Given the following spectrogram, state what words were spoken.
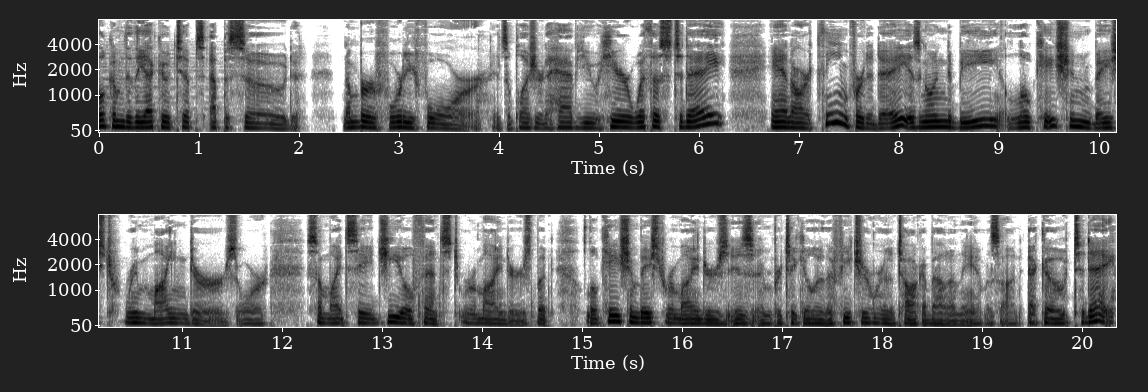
welcome to the Echo Tips episode number 44. It's a pleasure to have you here with us today. And our theme for today is going to be location based reminders, or some might say geofenced reminders, but location based reminders is in particular the feature we're going to talk about on the Amazon Echo today.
